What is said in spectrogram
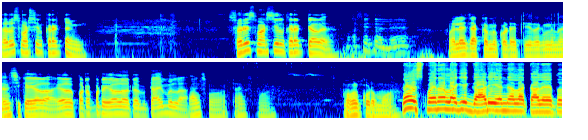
ಸರ್ವಿಸ್ ಮಾಡ್ಸಿಲ್ಲ ಕರೆಕ್ಟ್ ಟೈಮಿಗೆ ಸರ್ವಿಸ್ ಮಾಡ್ಸಿಲ್ಲ ಕರೆಕ್ಟ್ ಹೇಳು. ಮೈಲೇಜ್ ಯಾಕೆ ಕಮ್ಮಿ ಕೊಡೈತಿ? ಇದಕ್ಕೆ ನಿನ್ನ ಅನಿಸಿಕೆ ಹೇಳ ಹೇಳು ಪಟ ಪಟ ಹೇಳು ಟೈಮ್ ಇಲ್ಲ. ಥ್ಯಾಂಕ್ಸ್ ಮಾ ಥ್ಯಾಂಕ್ಸ್ ಮಾ ಮಗಳು ಕೊಡಮ್ಮ ಗೈಸ್ ಫೈನಲ್ ಆಗಿ ಗಾಡಿ ಎಣ್ಣೆಲ್ಲ ಖಾಲಿ ಆಯ್ತು?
